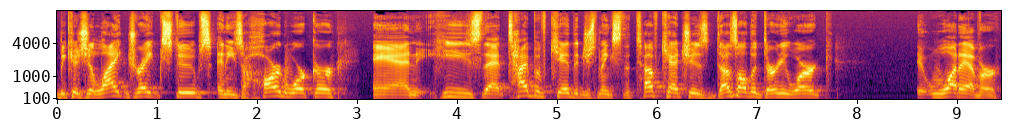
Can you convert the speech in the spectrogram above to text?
because you like Drake Stoops and he's a hard worker and he's that type of kid that just makes the tough catches, does all the dirty work, whatever.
